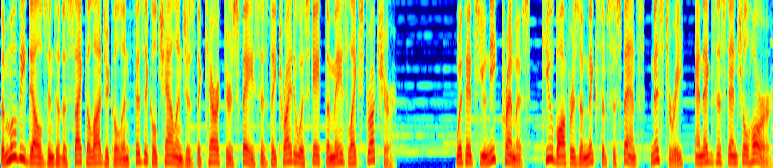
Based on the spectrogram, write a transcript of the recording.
The movie delves into the psychological and physical challenges the characters face as they try to escape the maze like structure. With its unique premise, Cube offers a mix of suspense, mystery, and existential horror.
